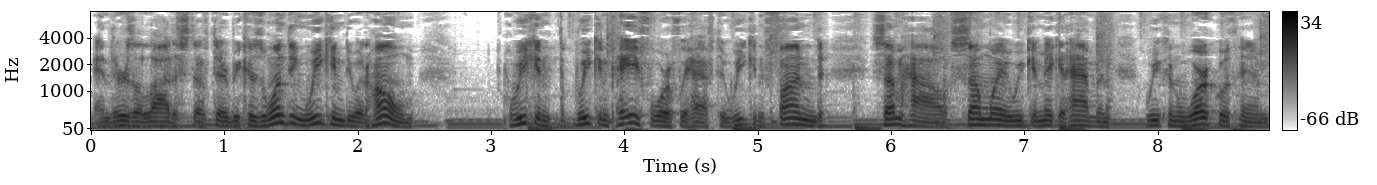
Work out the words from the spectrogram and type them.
and there's a lot of stuff there. Because one thing we can do at home we can we can pay for if we have to. We can fund somehow, some way we can make it happen. We can work with him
